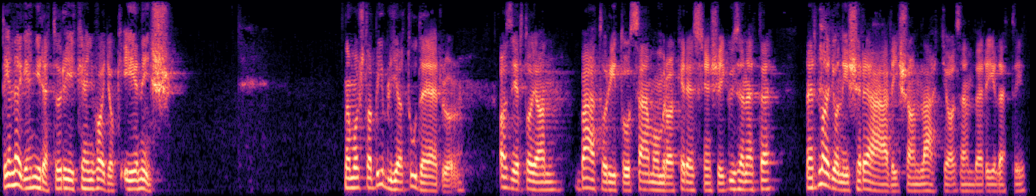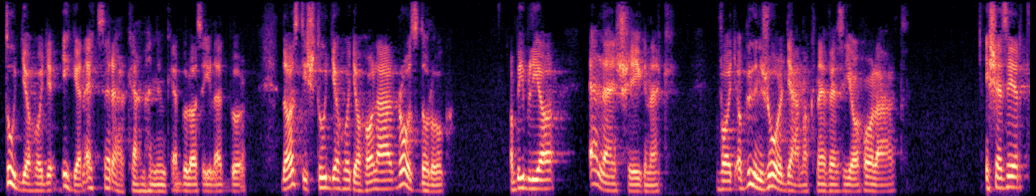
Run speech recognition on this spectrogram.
Tényleg ennyire törékeny vagyok, én is? Na most a Biblia tud erről. Azért olyan bátorító számomra a kereszténység üzenete, mert nagyon is reálisan látja az ember életét. Tudja, hogy igen, egyszer el kell mennünk ebből az életből. De azt is tudja, hogy a halál rossz dolog. A Biblia ellenségnek, vagy a bűn zsoldjának nevezi a halált. És ezért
